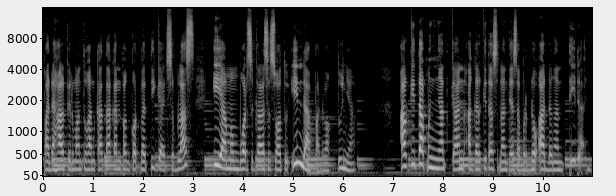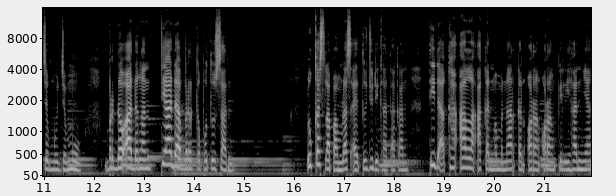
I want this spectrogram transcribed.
Padahal firman Tuhan katakan pengkhotbah 3 ayat 11, ia membuat segala sesuatu indah pada waktunya. Alkitab mengingatkan agar kita senantiasa berdoa dengan tidak jemu-jemu, berdoa dengan tiada berkeputusan. Lukas 18 ayat 7 dikatakan, Tidakkah Allah akan membenarkan orang-orang pilihannya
